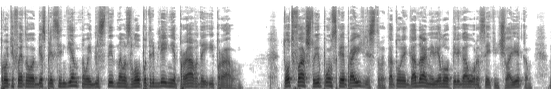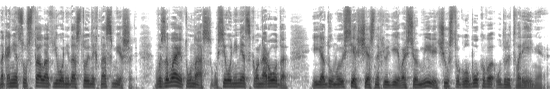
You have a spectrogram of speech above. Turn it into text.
против этого беспрецедентного и бесстыдного злоупотребления правдой и правом. Тот факт, что японское правительство, которое годами вело переговоры с этим человеком, наконец устало от его недостойных насмешек, вызывает у нас, у всего немецкого народа, и, я думаю, у всех честных людей во всем мире чувство глубокого удовлетворения.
